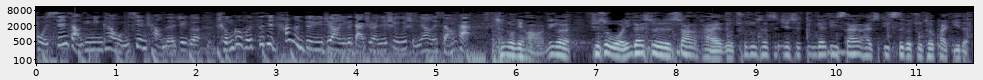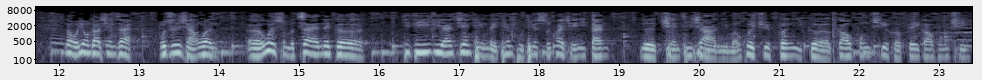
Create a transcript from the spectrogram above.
我先想听听看，我们现场的这个乘客和司机，他们对于这样一个打车软件是一个什么样的想法？陈总你好，那个其实我应该是上海的出租车司机，是应该第三还是第四个注册快递的。嗯。那我用到现在，我只是想问，呃，为什么在那个滴滴依然坚挺每天补贴十块钱一单的前提下，你们会去分一个高峰期和非高峰期，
